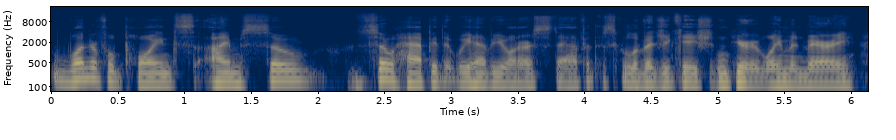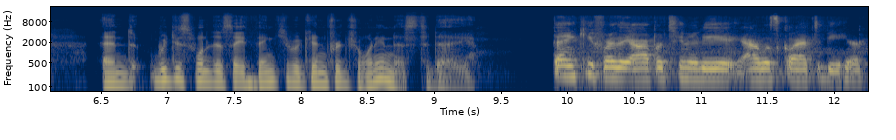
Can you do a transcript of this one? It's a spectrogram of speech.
wonderful points. I'm so so happy that we have you on our staff at the School of Education here at William and Mary. And we just wanted to say thank you again for joining us today. Thank you for the opportunity. I was glad to be here.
